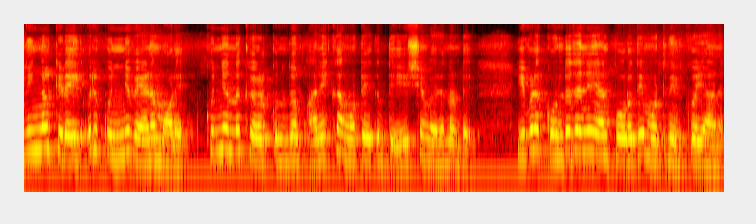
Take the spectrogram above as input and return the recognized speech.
നിങ്ങൾക്കിടയിൽ ഒരു കുഞ്ഞ് വേണം മോളെ. കുഞ്ഞൊന്ന് കേൾക്കുന്നതും അനിക്ക് അങ്ങോട്ടേക്ക് ദേഷ്യം വരുന്നുണ്ട്. ഇവിടെ കൊണ്ടുതന്നെ ഞാൻ പൊറുതി മുട്ടി നിൽക്കുകയാണ്.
